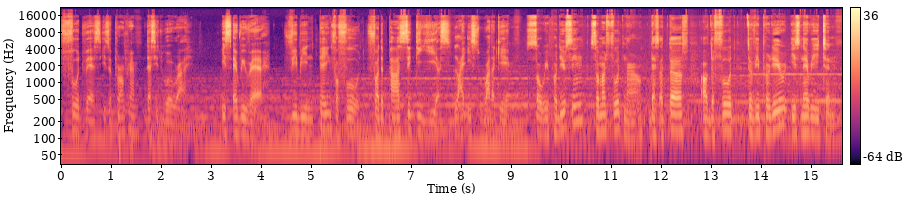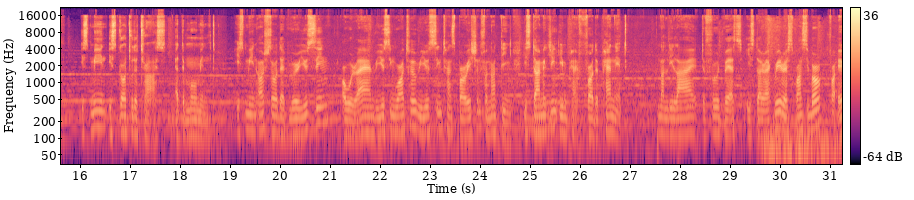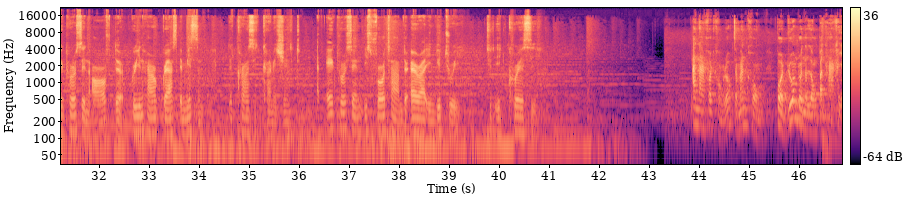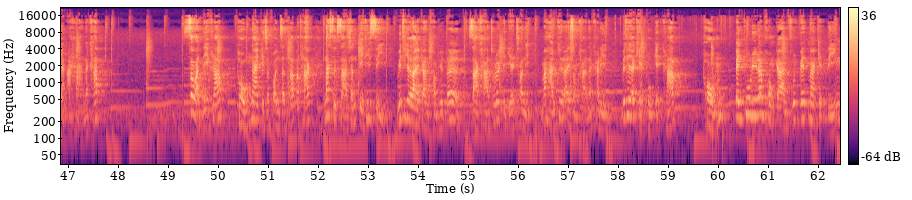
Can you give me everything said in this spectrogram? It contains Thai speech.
Food waste is a problem that is worldwide. It's everywhere. We've been paying for food for the past 60 years like it's what a game. So we're producing so much food now that a third of the food that we produce is never eaten. It means it's go to the trash at the moment. It means also that we're using our land, we're using water, we're using transportation for nothing. It's damaging impact for the planet. Nonetheless, the food waste is directly responsible for 8% of the greenhouse gas emission, that causes climate change. At 8% is four times the era industry. To it crazy. อนาคตของโลกจะมั่นคง โปรดร่วมรณรงค์ปัญหาขยะอาหารนะครับ สวัสดีครับ ผมนายกิจพลจันทรประทักษ์นักศึกษาชั้นปีที่ 4 วิทยาลัยการคอมพิวเตอร์ สาขาธุรกิจอิเล็กทรอนิกส์มหาวิทยาลัยสงขลานครินทร์วิทยาเขตภูเก็ตครับ ผมเป็นผู้ริเริ่มโครงการ Food Waste Market Link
